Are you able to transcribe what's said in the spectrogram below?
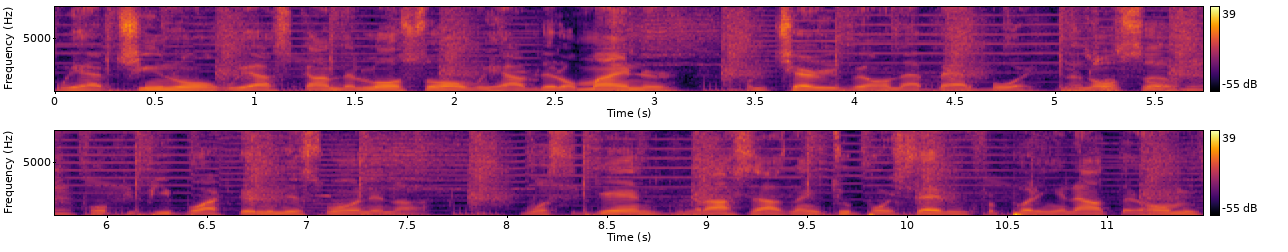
We have Chino, we have Scandaloso, and we have Little Minor from Cherryville on that bad boy. That's and what's also, up, man. hope you people are feeling this one. And uh, once again, gracias 92.7 for putting it out there, homie.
